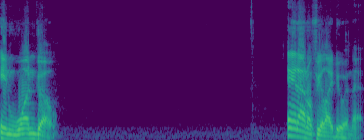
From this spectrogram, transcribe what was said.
in one go. And I don't feel like doing that.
